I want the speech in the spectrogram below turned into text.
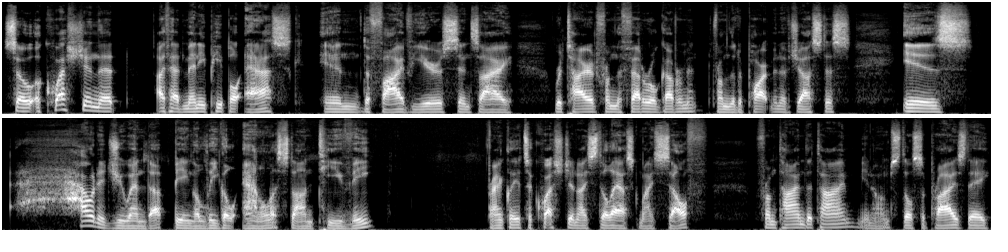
So, a question that I've had many people ask in the five years since I retired from the federal government, from the Department of Justice, is how did you end up being a legal analyst on TV? Frankly, it's a question I still ask myself from time to time. You know, I'm still surprised they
